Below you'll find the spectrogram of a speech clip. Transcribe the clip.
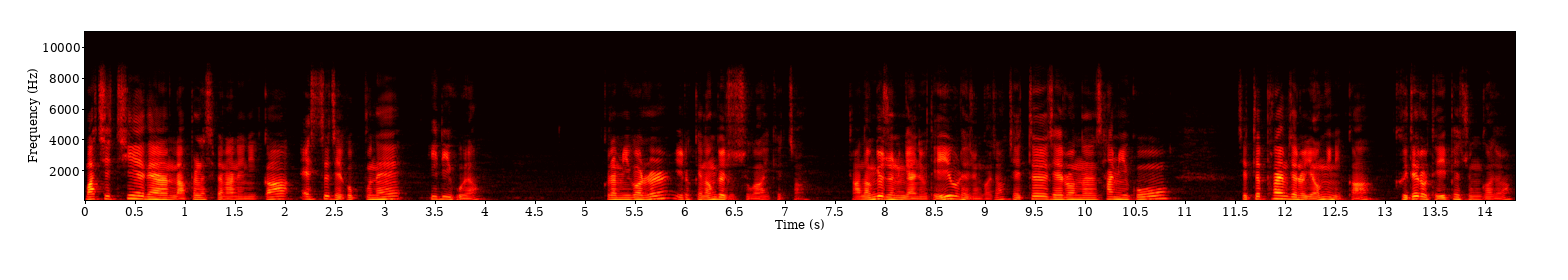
마치 t에 대한 라플라스 변환이니까 s제곱분의 1이고요. 그럼 이거를 이렇게 넘겨줄 수가 있겠죠. 아 넘겨주는 게 아니고 대입을 해준 거죠. z0는 3이고 z 프라임 제로 0이니까 그대로 대입해 준 거죠.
